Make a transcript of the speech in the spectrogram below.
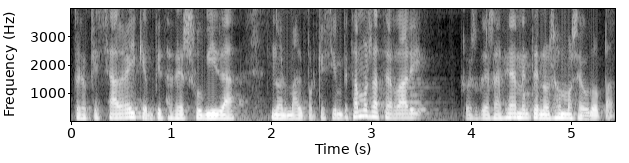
pero que salga y que empiece a hacer su vida normal. Porque si empezamos a cerrar, y, pues desgraciadamente no somos Europa,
